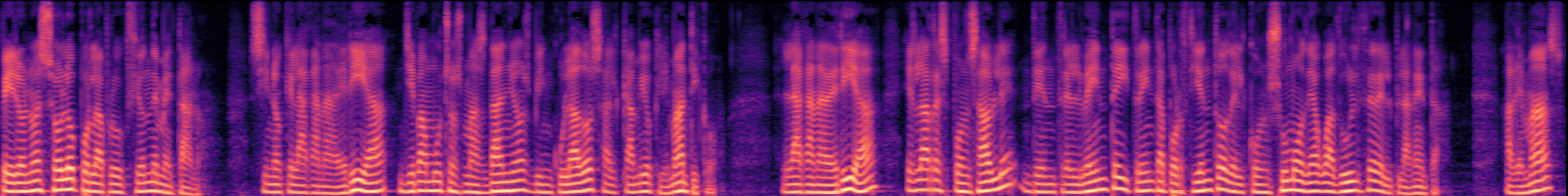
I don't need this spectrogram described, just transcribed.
Pero no es solo por la producción de metano, sino que la ganadería lleva muchos más daños vinculados al cambio climático. La ganadería es la responsable de entre el 20 y 30% del consumo de agua dulce del planeta. Además,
